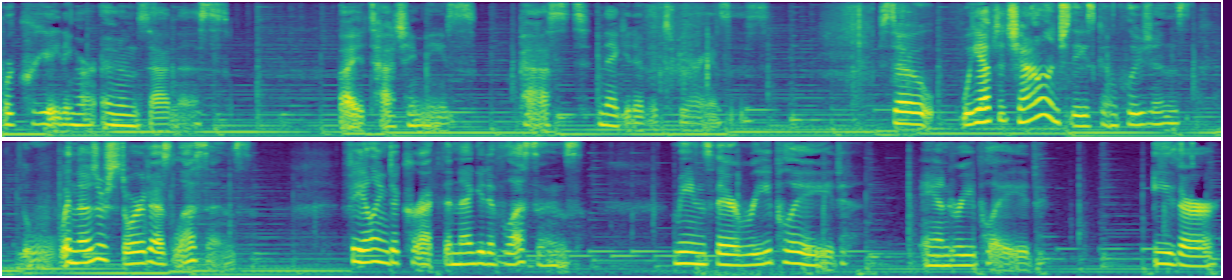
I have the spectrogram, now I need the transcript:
We're creating our own sadness by attaching these past negative experiences. So we have to challenge these conclusions when those are stored as lessons. Failing to correct the negative lessons means they're replayed and replayed, either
